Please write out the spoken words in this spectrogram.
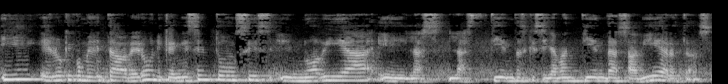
y es lo que comentaba Verónica, en ese entonces eh, no había eh, las, las tiendas que se llaman tiendas abiertas.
